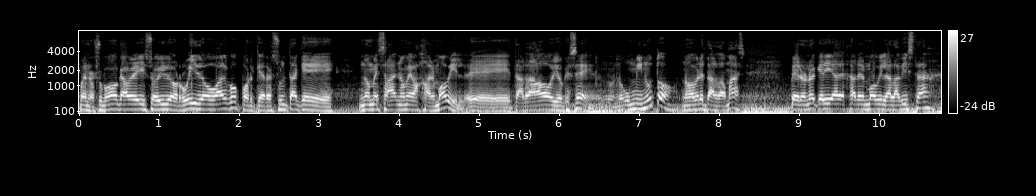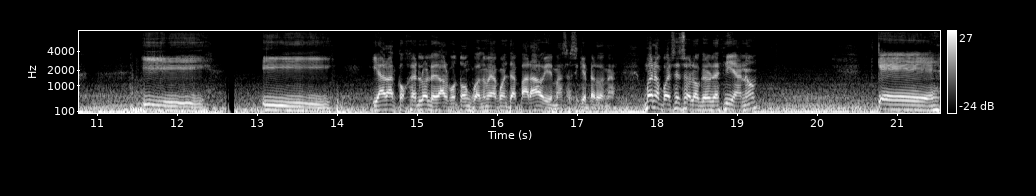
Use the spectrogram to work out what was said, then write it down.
Bueno, supongo que habréis oído ruido o algo porque resulta que no me, no me baja el móvil. Eh, he tardado, yo qué sé, un, minuto, no habré tardado más. Pero no quería dejar el móvil a la vista y, y, y ahora al cogerlo le da al botón cuando me da cuenta de parado y demás, así que perdonad. Bueno, pues eso es lo que os decía, ¿no? Que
